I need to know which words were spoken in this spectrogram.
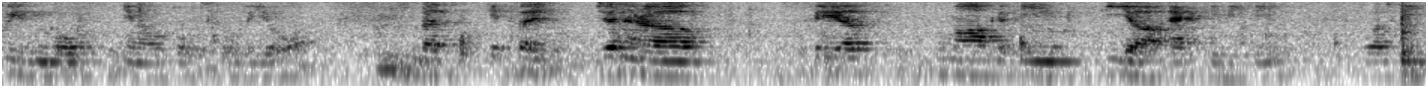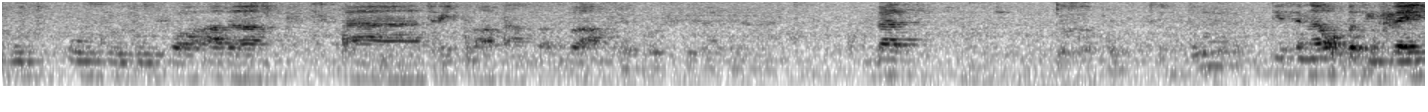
tourism boards in our portfolio. But it's a general sales, marketing, PR activity, what we could also do for other uh, trade partners as well. But to do this in the opposite way,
